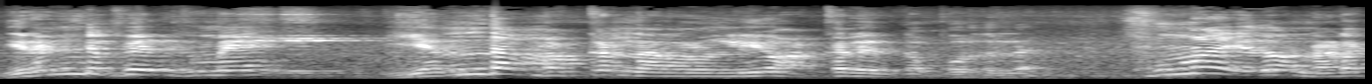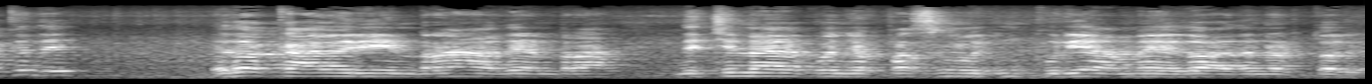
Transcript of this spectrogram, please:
இரண்டு பேருக்குமே எந்த மக்கள் நலன்லையும் அக்கறை இருக்க போகிறதில்ல சும்மா ஏதோ நடக்குது. ஏதோ காவிரின்றான் அதுன்றான் இந்த சின்ன கொஞ்சம் பசங்களுக்கும் புரியாம ஏதோ அதை நடத்துவாரு.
